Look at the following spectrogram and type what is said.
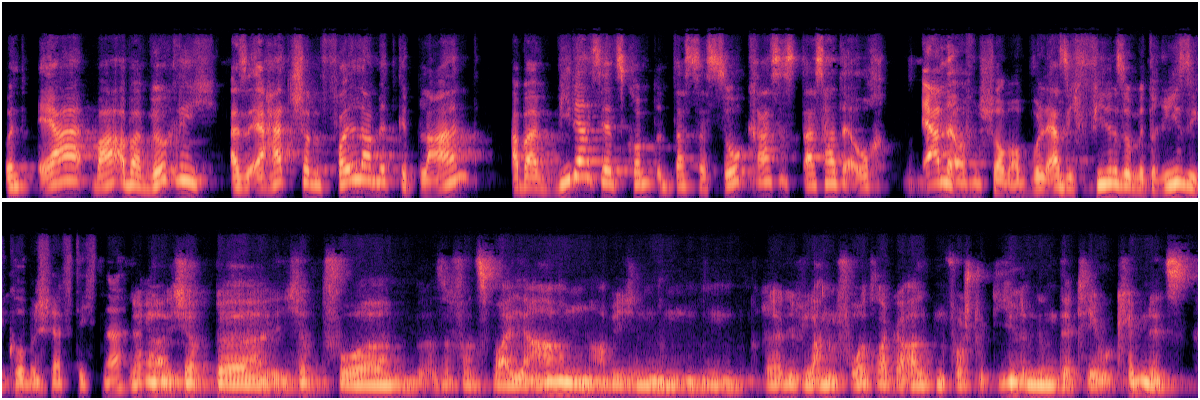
Und er war aber wirklich, also er hat schon voll damit geplant, aber wie das jetzt kommt und dass das so krass ist, das hat er auch gerne auf dem Schirm, obwohl er sich viel so mit Risiko beschäftigt. Ne? Ja, ich habe äh, hab vor, also vor zwei Jahren habe ich einen, einen, relativ langen Vortrag gehalten vor Studierenden der TU Chemnitz.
